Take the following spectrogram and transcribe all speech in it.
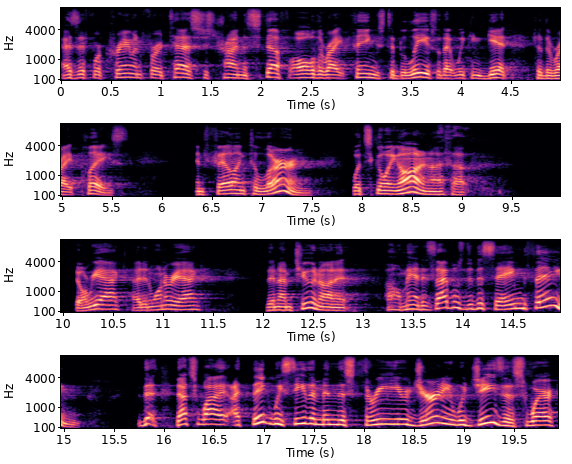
as if we're cramming for a test, just trying to stuff all the right things to believe so that we can get to the right place, and failing to learn what's going on. And I thought, don't react. I didn't want to react. Then I'm chewing on it. Oh man, disciples did the same thing. That's why I think we see them in this three year journey with Jesus, where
